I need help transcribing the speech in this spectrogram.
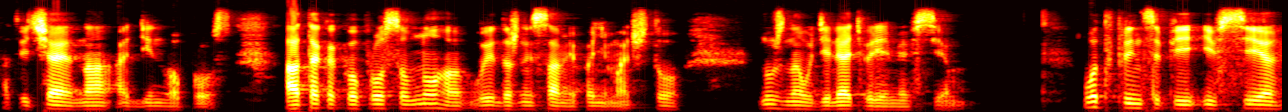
отвечаю на один вопрос. А так как вопросов много, вы должны сами понимать, что нужно уделять время всем. Вот в принципе и все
